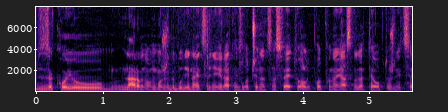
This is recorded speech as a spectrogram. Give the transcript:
za koju, naravno, on može da bude i najcrnji ratni zločinac na svetu, ali potpuno je jasno da te optužnice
